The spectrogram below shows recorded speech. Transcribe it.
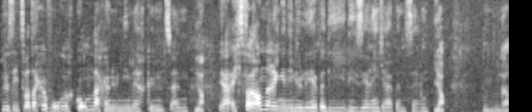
Dus iets wat dat je vroeger kon, dat je nu niet meer kunt. En Ja. ja, echt veranderingen in je leven die, die zeer ingrijpend zijn. Ja. Mhm. Ja.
